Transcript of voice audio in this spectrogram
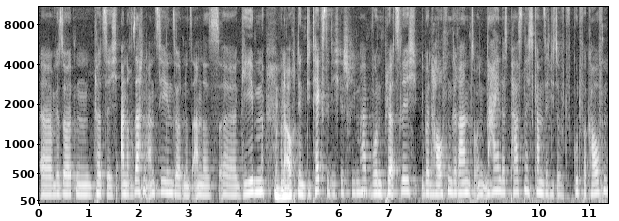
äh, wir sollten plötzlich andere Sachen anziehen, sollten uns anders äh, geben. Mhm. Und auch den, die Texte, die ich geschrieben habe, wurden plötzlich über den Haufen gerannt und nein, das passt nicht, das kann man sich nicht so gut verkaufen.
